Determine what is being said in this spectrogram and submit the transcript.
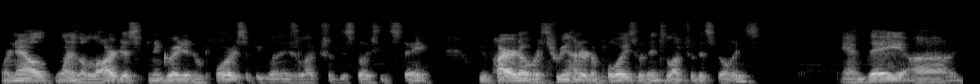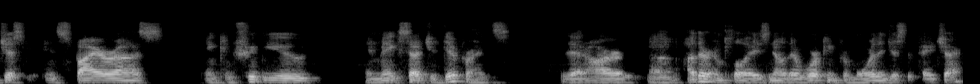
We're now one of the largest integrated employers of people with intellectual disabilities in the state. We've hired over 300 employees with intellectual disabilities, and they uh, just inspire us and contribute and make such a difference that our uh, other employees know they're working for more than just a paycheck.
